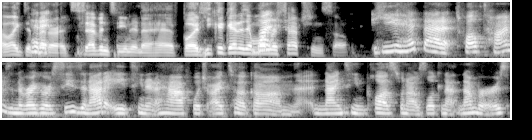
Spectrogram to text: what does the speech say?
I liked it better it. at 17 and a half, but he could get it in but one reception. So he hit that at 12 times in the regular season at 18 and a half, which I took um 19 plus when I was looking at numbers.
